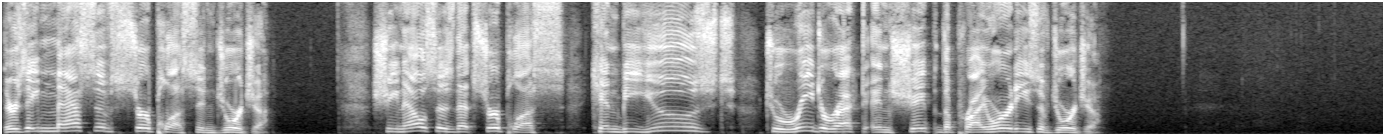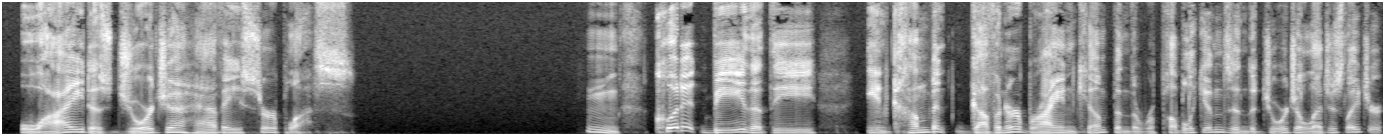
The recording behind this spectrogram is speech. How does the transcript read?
there's a massive surplus in Georgia. She now says that surplus can be used to redirect and shape the priorities of Georgia. Why does Georgia have a surplus? Hmm. Could it be that the incumbent governor Brian Kemp and the Republicans in the Georgia legislature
